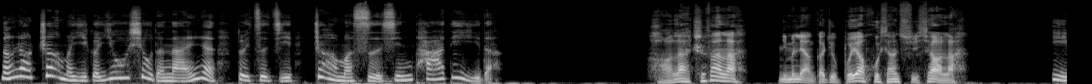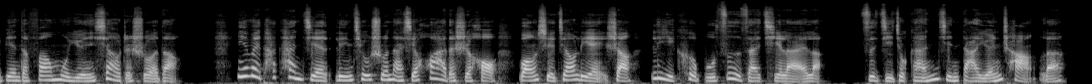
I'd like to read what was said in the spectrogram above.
能让这么一个优秀的男人对自己这么死心塌地的。好了，吃饭了，你们两个就不要互相取笑了。一边的方慕云笑着说道，因为他看见林秋说那些话的时候，王雪娇脸上立刻不自在起来了。自己就赶紧打圆场了。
